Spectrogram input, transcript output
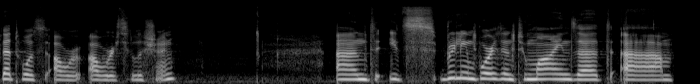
that was our, our solution. And it's really important to mind that um,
